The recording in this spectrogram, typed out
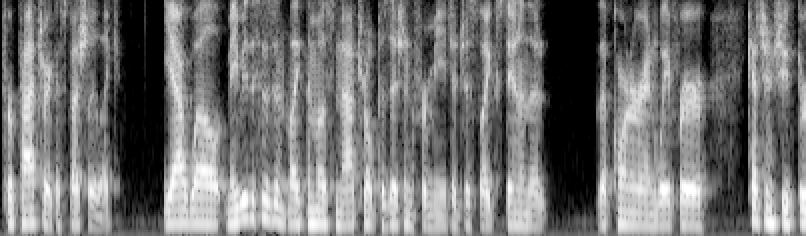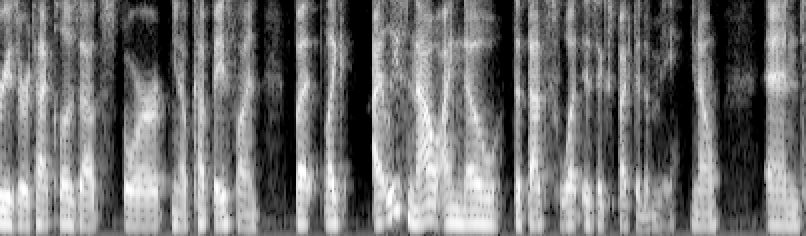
for Patrick especially like yeah, well, maybe this isn't like the most natural position for me to just like stand in the the corner and wait for catch and shoot threes or attack closeouts or you know cut baseline. But like at least now i know that that's what is expected of me you know? And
